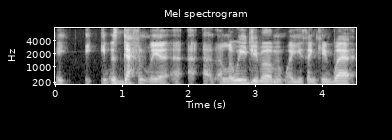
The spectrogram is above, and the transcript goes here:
it, it, it was definitely a, a, a Luigi moment where you're thinking where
